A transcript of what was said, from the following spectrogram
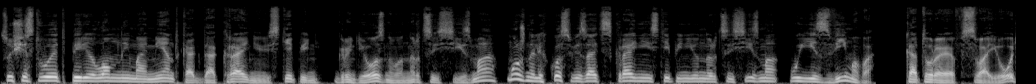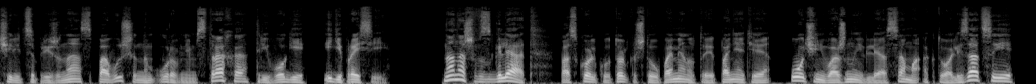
существует переломный момент, когда крайнюю степень грандиозного нарциссизма можно легко связать с крайней степенью нарциссизма уязвимого, которая, в свою очередь, сопряжена с повышенным уровнем страха, тревоги и депрессии. На наш взгляд, поскольку только что упомянутые понятия очень важны для самоактуализации,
